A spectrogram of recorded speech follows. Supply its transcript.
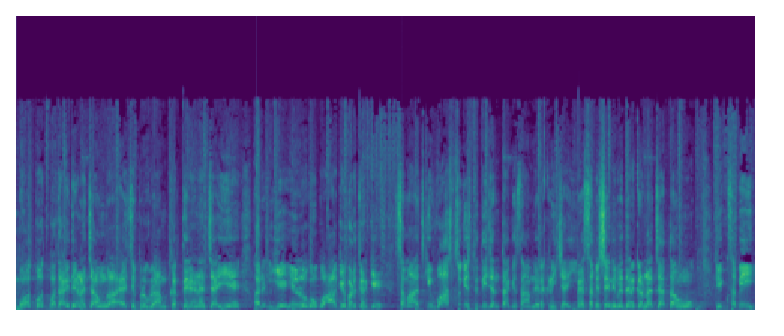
बहुत बहुत बधाई देना चाहूँगा, ऐसे प्रोग्राम करते रहना चाहिए और ये इन लोगों को आगे बढ़ करके समाज की वास्तविक स्थिति जनता के सामने रखनी चाहिए। मैं सभी से निवेदन करना चाहता हूँ कि सभी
